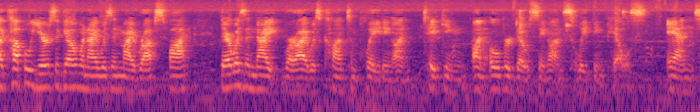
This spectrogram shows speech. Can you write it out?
a couple years ago when I was in my rough spot, there was a night where I was contemplating on taking on overdosing on sleeping pills. And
